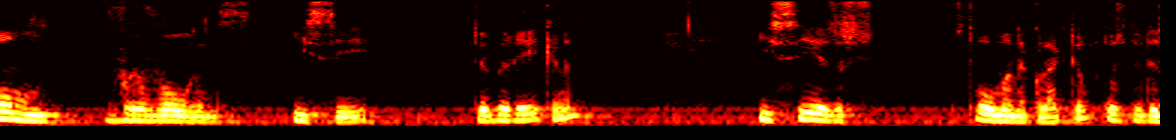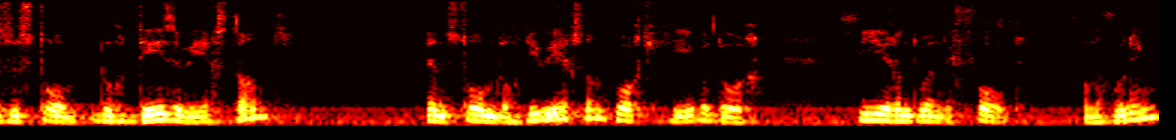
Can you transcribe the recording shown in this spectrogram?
Om vervolgens IC te berekenen. IC is de stroom aan de collector, dus dit is de stroom door deze weerstand. En stroom door die weerstand wordt gegeven door 24 volt van de voeding,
